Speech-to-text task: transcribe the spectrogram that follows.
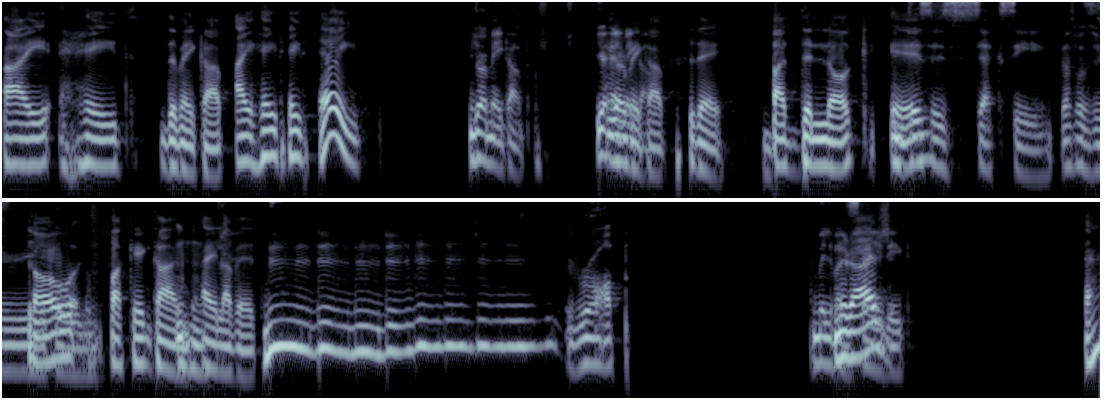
I hate the makeup. I hate, hate, hate Your makeup. Your hair your makeup. makeup today. But the look is. This is, sexy. That was really so good. fucking kind. Mhm. I love it. Drop. Mill ma Mirage? dik. Eh?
